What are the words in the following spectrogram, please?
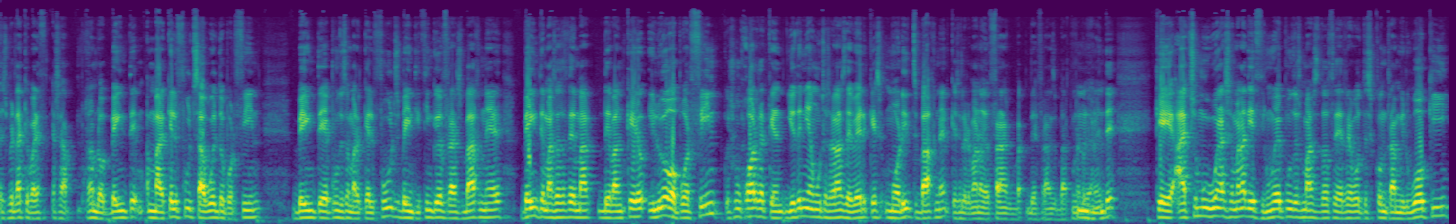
es verdad que parece, o sea, por ejemplo, 20, Markel Fultz ha vuelto por fin, 20 puntos de Markel Fultz, 25 de Franz Wagner, 20 más 12 de, Banquero y luego por fin es un jugador que yo tenía muchas ganas de ver que es Moritz Wagner, que es el hermano de, Frank, de Franz Wagner obviamente, que ha hecho muy buena semana, 19 puntos más 12 rebotes contra Milwaukee,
